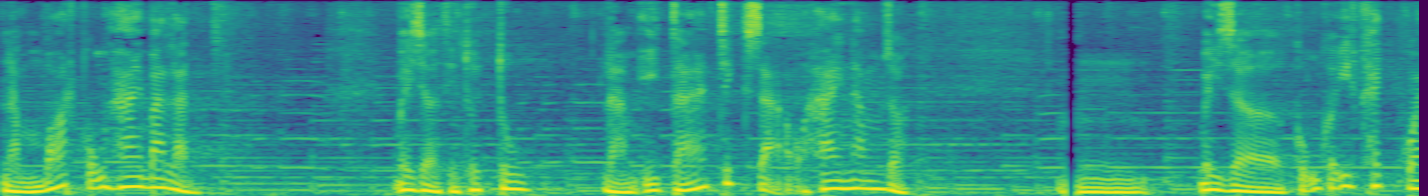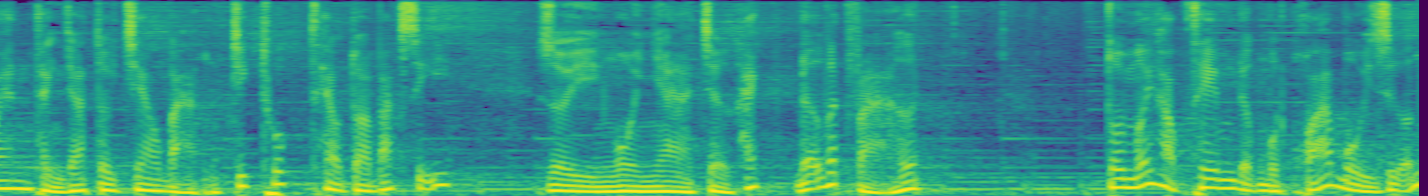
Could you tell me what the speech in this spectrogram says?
Nằm bót cũng hai ba lần. Bây giờ thì tôi tu làm y tá trích dạo 2 năm rồi. Uhm, Bây giờ cũng có ít khách quen Thành ra tôi treo bảng trích thuốc theo tòa bác sĩ Rồi ngồi nhà chờ khách đỡ vất vả hơn. Tôi mới học thêm được một khóa bồi dưỡng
